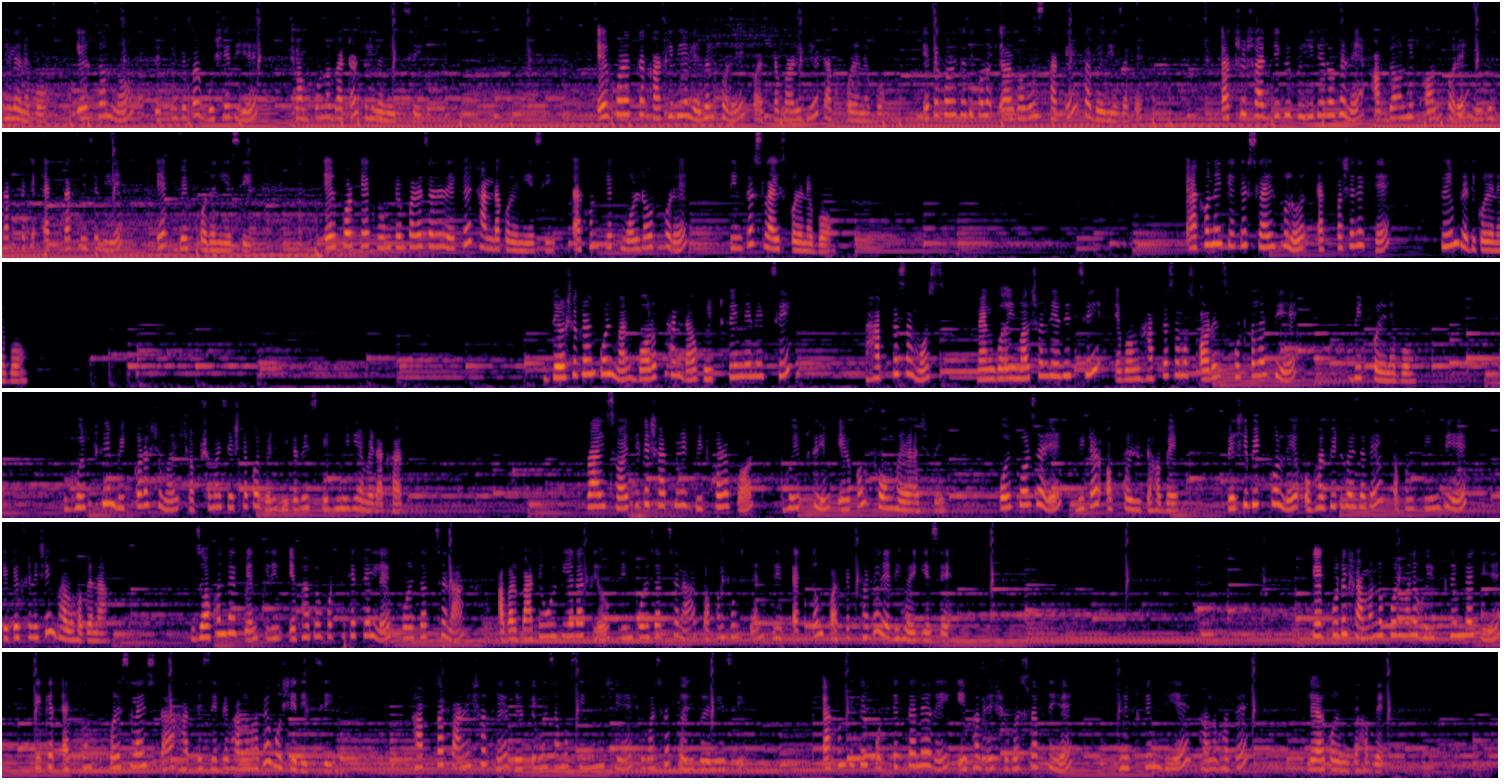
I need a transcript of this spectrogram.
ঢেলে নেব। এর জন্য বেকিং পেপার বসিয়ে দিয়ে সম্পূর্ণ ব্যাটার ঢেলে নিচ্ছি। এরপর একটা কাঠি দিয়ে লেভেল করে কয়েকটা বাড়ি দিয়ে ট্যাপ করে নেব। এতে করে যদি কোনো এয়ার বাবলস থাকে, তা বেরিয়ে যাবে। একশো ষাট ডিগ্রি প্রিহিটের ওভেনে আপ ডাউন হিট অন করে মিডিল তাক থেকে এক তাক নিচে দিয়ে কেক বেক করে নিয়েছি। এরপর কেক রুম টেম্পারেচারে রেখে ঠান্ডা করে নিয়েছি। এখন কেক মোল্ড আউট করে তিনটা স্লাইস করে নেব। এখন এই কেকের স্লাইসগুলো এক পাশে রেখে ক্রিম রেডি করে নেব। দেড়শো গ্রাম পরিমাণ বরফ ঠান্ডা হুইপড ক্রিম নিয়ে নিচ্ছি, হাফ চা চামচ ম্যাঙ্গো ইমালশন দিয়ে দিচ্ছি এবং হাফ চা চামচ অরেঞ্জ ফুড কালার দিয়ে বিট করে নেব। হুইপড ক্রিম বিট করার সময় সবসময় চেষ্টা করবেন বিটারের স্পিড মিডিয়ামে রাখার। প্রায় ছয় থেকে সাত মিনিট বিট করার পর হুইপড ক্রিম এরকম ফোম হয়ে আসবে। ওই পর্যায়ে বিটার অফ করে দিতে হবে। বেশি বিট করলে ওভার বিট হয়ে যাবে, তখন ক্রিম দিয়ে কেকের ফিনিশিং ভালো হবে না। যখন দেখবেন ক্রিম এভাবে উপর থেকে ফেললে পড়ে যাচ্ছে না, আবার বাটি উল্টিয়ে রাখলেও ক্রিম পড়ে যাচ্ছে না, তখন বুঝবেন ক্রিম একদম পারফেক্টভাবে রেডি হয়ে গিয়েছে। কেক বোর্ডে সামান্য পরিমাণে হুইপ ক্রিম লাগিয়ে কেকের একদম উপরের স্লাইসটা হাতে চেপে ভালোভাবে বসিয়ে দিচ্ছি। হাফ কাপ পানির সাথে দেড় টেবিল চামচ চিনি মিশিয়ে সুগার সিরাপ তৈরি করে নিয়েছি। এখন কেকের প্রত্যেকটা লেয়ারেই এভাবে সুগার সিরাপ দিয়ে হুইপ ক্রিম দিয়ে ভালোভাবে লেয়ার করে নিতে হবে।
